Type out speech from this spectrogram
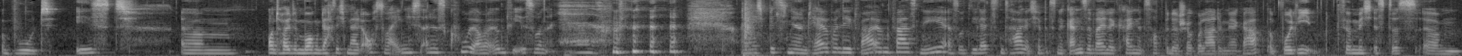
Wut ist. Ähm, und heute Morgen dachte ich mir halt auch so, eigentlich ist alles cool, aber irgendwie ist so ein. Ich ein bisschen hin und her überlegt, war irgendwas? Nee, also die letzten Tage, ich habe jetzt eine ganze Weile keine Zartbitterschokolade mehr gehabt, obwohl die, für mich ist das ähm,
